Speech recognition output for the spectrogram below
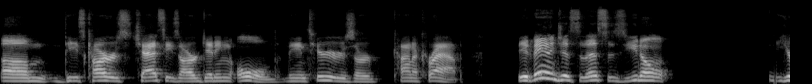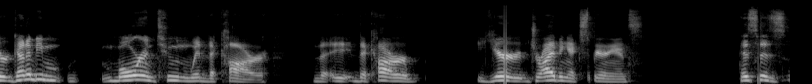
Um, these cars' chassis are getting old. The interiors are kind of crap. The advantages to this is you don't, you're going to be more in tune with the car, the the car, your driving experience this is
